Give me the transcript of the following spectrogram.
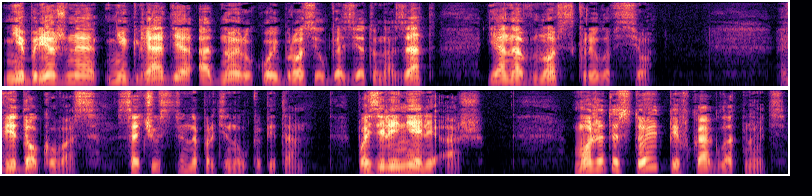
Небрежно, не глядя, одной рукой бросил газету назад, и она вновь скрыла все. «Видок у вас», — сочувственно протянул капитан. «Позеленели аж». Может, и стоит пивка глотнуть,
